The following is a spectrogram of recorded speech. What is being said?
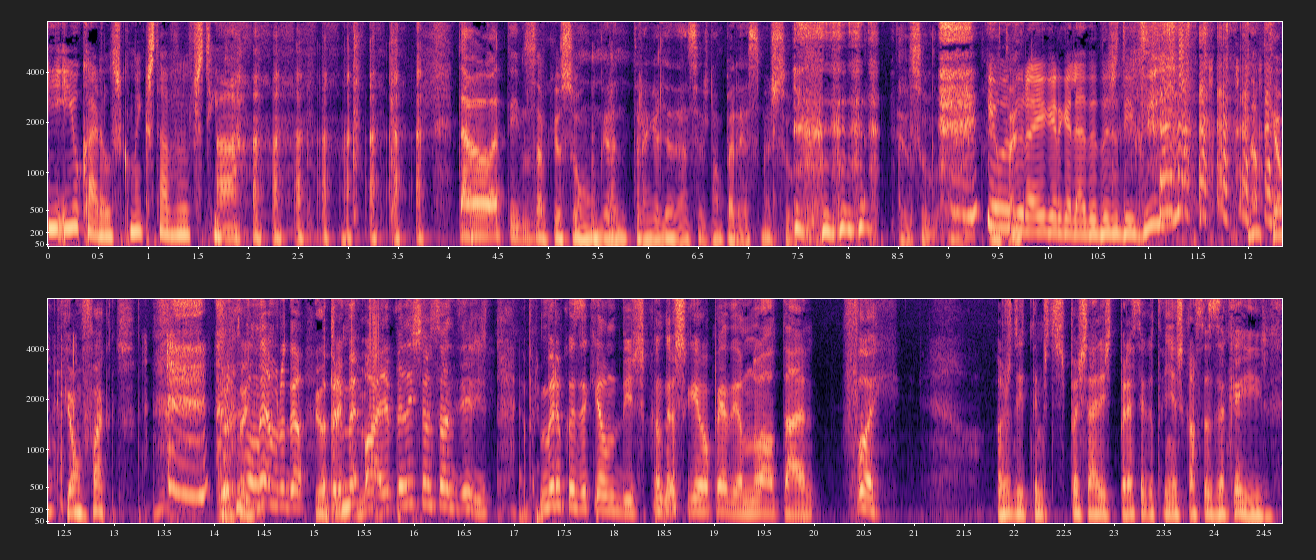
E, e o Carlos, como é que estava vestido? Ah. Estava ótimo. Sabe que eu sou um grande trangalhadanças, não parece, mas sou. Eu sou. eu tenho- adorei a gargalhada da Judite. Não, porque é, porque é um facto. Eu Não tenho- lembro dele. eu A primeira- tenho- Olha, deixa-me só dizer isto. A primeira coisa que ele me disse quando eu cheguei ao pé dele no altar foi: Hoje dito, temos de despachar isto, parece que eu tenho as calças a cair.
